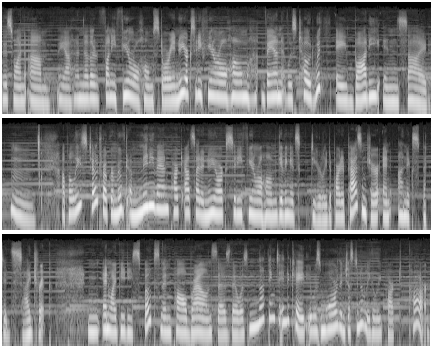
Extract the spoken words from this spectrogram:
This one, um, yeah, another funny funeral home story. A New York City funeral home van was towed with a body inside. Hmm. A police tow truck removed a minivan parked outside a New York City funeral home, giving its dearly departed passenger an unexpected side trip. NYPD spokesman Paul Brown says there was nothing to indicate it was more than just an illegally parked car.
